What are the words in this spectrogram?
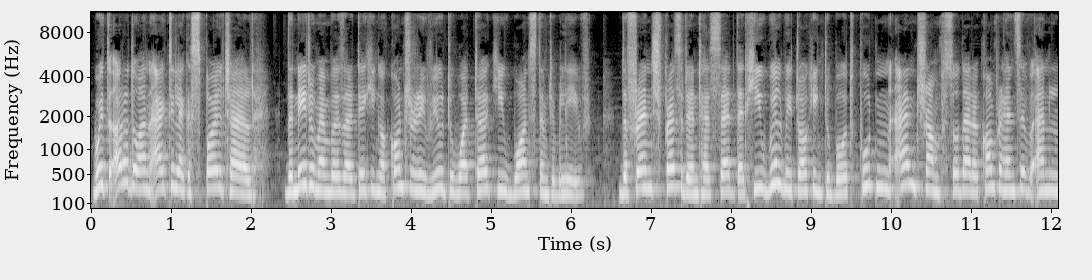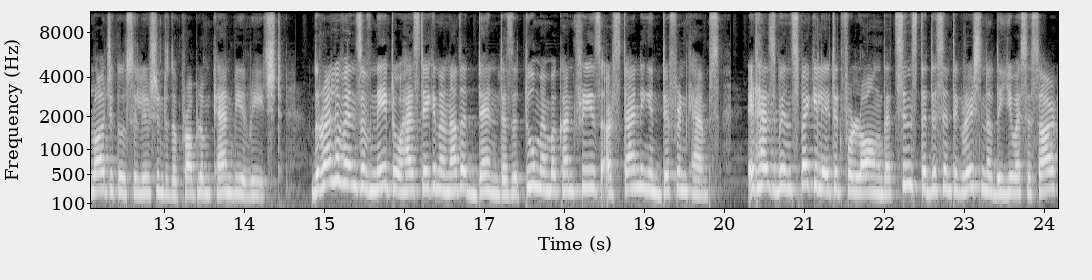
With Erdogan acting like a spoiled child, the NATO members are taking a contrary view to what Turkey wants them to believe. The French president has said that he will be talking to both Putin and Trump so that a comprehensive and logical solution to the problem can be reached. The relevance of NATO has taken another dent as the two member countries are standing in different camps. It has been speculated for long that since the disintegration of the USSR,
